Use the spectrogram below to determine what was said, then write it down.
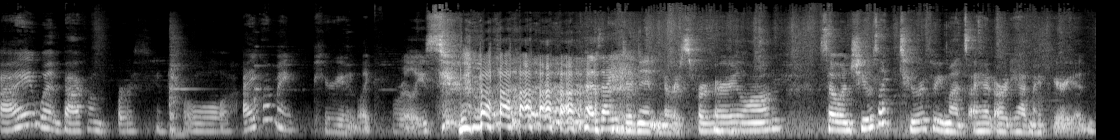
I went back on birth control. I got my period like really soon because I didn't nurse for very long. So when she was like two or three months, I had already had my period.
